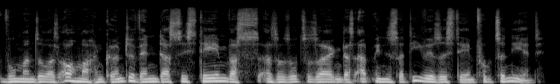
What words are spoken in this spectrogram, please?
wo man sowas auch machen könnte, wenn das System, was also sozusagen das administrative System funktioniert.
